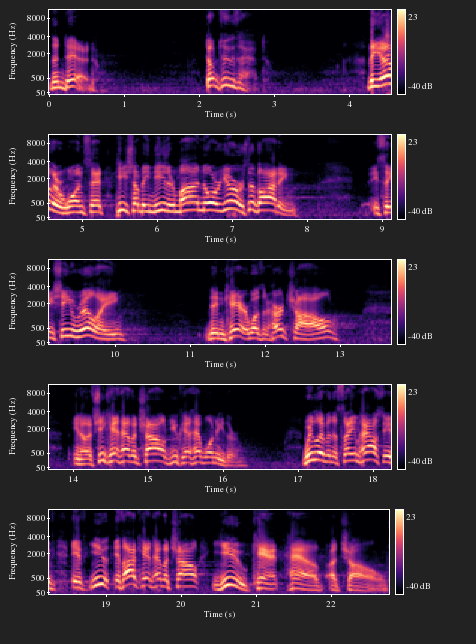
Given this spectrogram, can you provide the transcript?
than dead. Don't do that. The other one said, He shall be neither mine nor yours, divide him. You see, she really didn't care. It wasn't her child. You know, if she can't have a child, you can't have one either. We live in the same house. If, if, you, if I can't have a child, you can't have a child.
